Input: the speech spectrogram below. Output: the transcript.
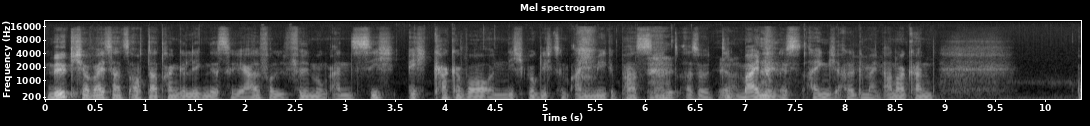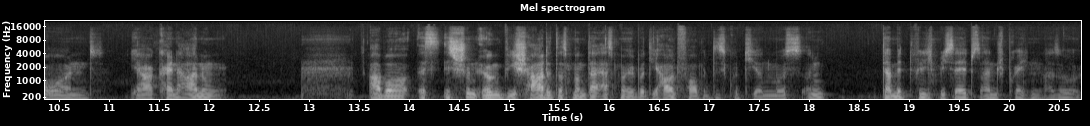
Möglicherweise hat es auch daran gelegen, dass die Realverfilmung an sich echt kacke war und nicht wirklich zum Anime gepasst hat. Also die Ja. Meinung ist eigentlich allgemein anerkannt. Und ja, keine Ahnung. Aber es ist schon irgendwie schade, dass man da erstmal über die Hautfarbe diskutieren muss. Und damit will ich mich selbst ansprechen. Also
